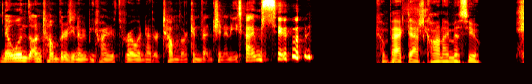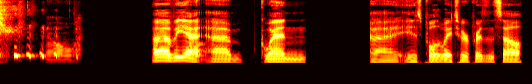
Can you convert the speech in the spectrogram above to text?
No one's on Tumblr is going to be trying to throw another Tumblr convention anytime soon. Come back, DashCon. I miss you. No. Uh, but yeah, um, Gwen uh is pulled away to her prison cell,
